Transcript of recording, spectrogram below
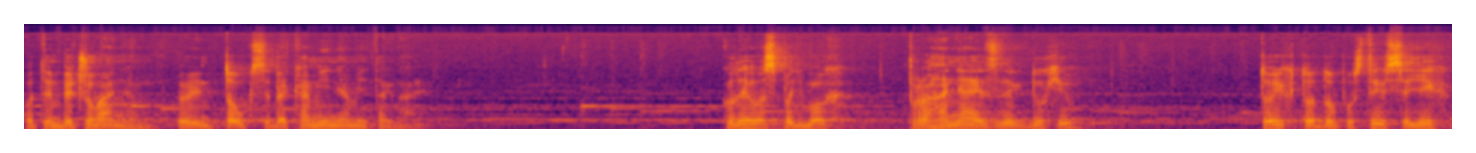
отим бичуванням, коли він товк себе камінням і так далі. Коли Господь Бог проганяє злих духів, той, хто допустився їх,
